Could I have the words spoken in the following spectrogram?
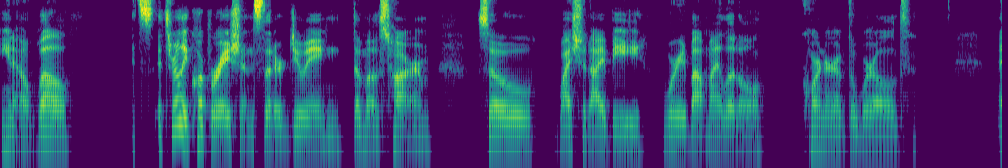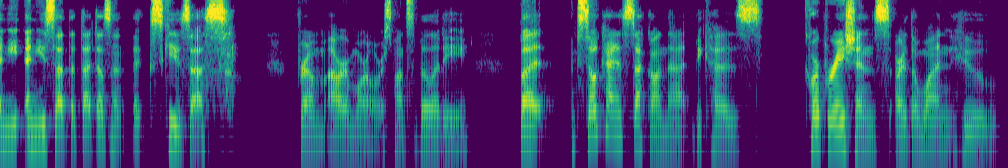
you know, well, it's it's really corporations that are doing the most harm. So why should I be worried about my little corner of the world? And you and you said that that doesn't excuse us from our moral responsibility, but I'm still kind of stuck on that because corporations are the one who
